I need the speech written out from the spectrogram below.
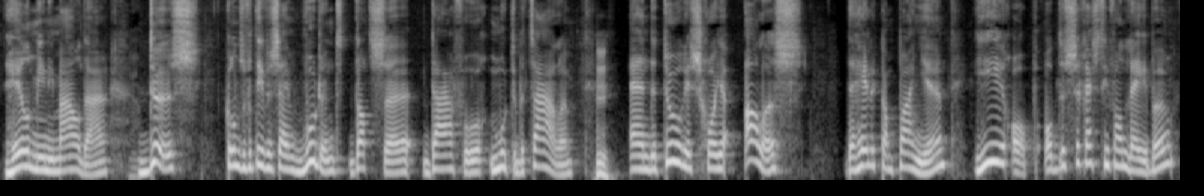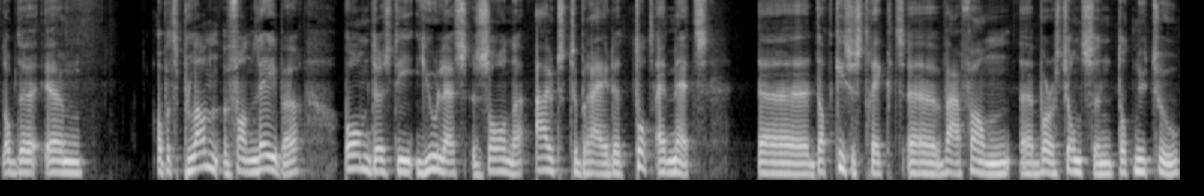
heel minimaal daar. Dus conservatieven zijn woedend dat ze daarvoor moeten betalen. Hm. En de Tories gooien alles, de hele campagne, hierop. Op de suggestie van Labour, op de... Um, op het plan van Labour om dus die ULEZ-zone uit te breiden tot en met uh, dat kiezenstrikt uh, waarvan uh, Boris Johnson tot nu toe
